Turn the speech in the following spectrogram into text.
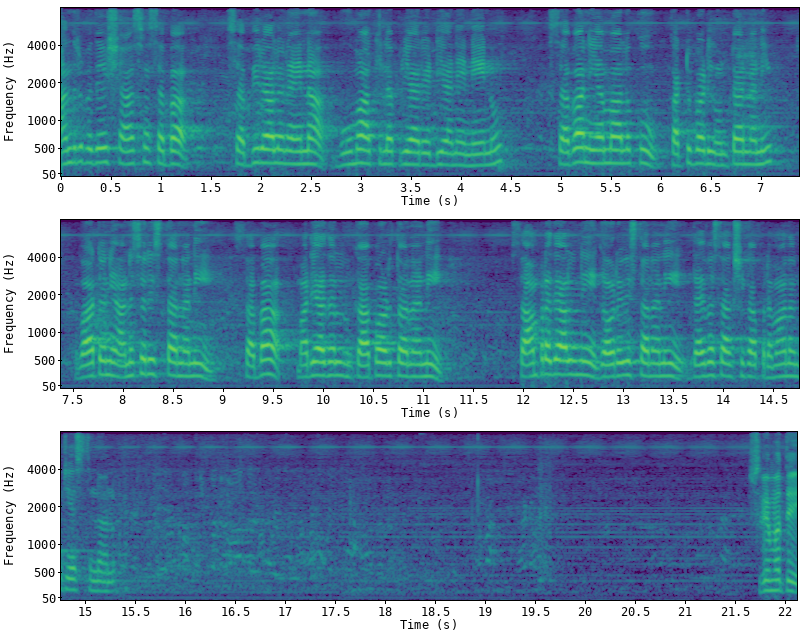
ఆంధ్రప్రదేశ్ శాసనసభ సభ్యురాలనైన భూమా అఖిలప్రియారెడ్డి అనే నేను సభ నియమాలకు కట్టుబడి ఉంటానని వాటిని అనుసరిస్తానని సభ మర్యాదలను కాపాడుతానని సాంప్రదాయాలని గౌరవిస్తానని దైవసాక్షిగా ప్రమాణం చేస్తున్నాను. శ్రీమతి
